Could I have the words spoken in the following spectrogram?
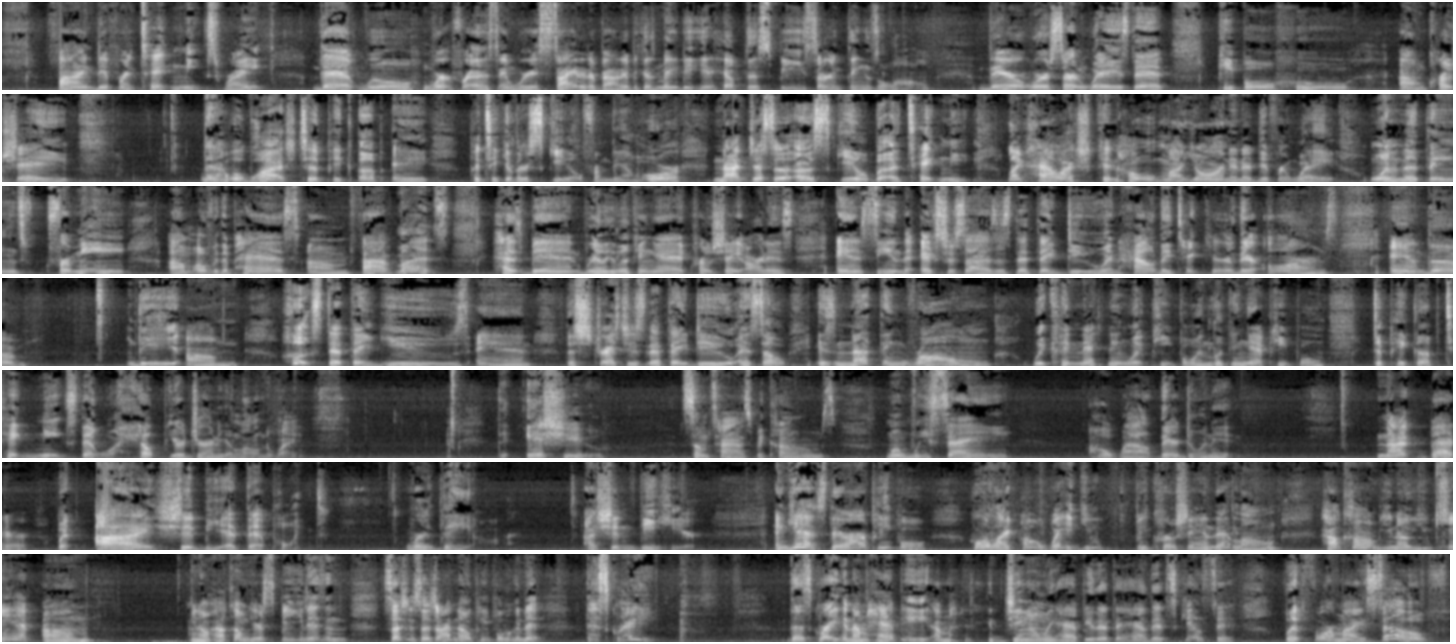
find different techniques, right? that will work for us and we're excited about it because maybe it helped us speed certain things along. There were certain ways that people who um, crocheted that I would watch to pick up a particular skill from them, or not just a, a skill, but a technique, like how I can hold my yarn in a different way. One of the things for me um, over the past um, five months has been really looking at crochet artists and seeing the exercises that they do and how they take care of their arms and the the um, hooks that they use and the stretches that they do. And so it's nothing wrong with connecting with people and looking at people to pick up techniques that will help your journey along the way. The issue sometimes becomes when we say, oh, wow, they're doing it not better, but I should be at that point where they are. I shouldn't be here. And yes, there are people who are like, oh, wait, you've been crocheting that long. How come, you know, you can't, um, you know, how come your speed isn't such and such? I know people who can, that's great. That's great. And I'm happy. I'm genuinely happy that they have that skill set. But for myself,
